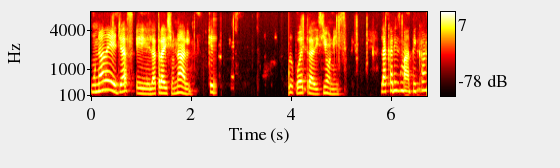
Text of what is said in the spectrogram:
Una de ellas, es la tradicional, que es un grupo de tradiciones la carismática,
